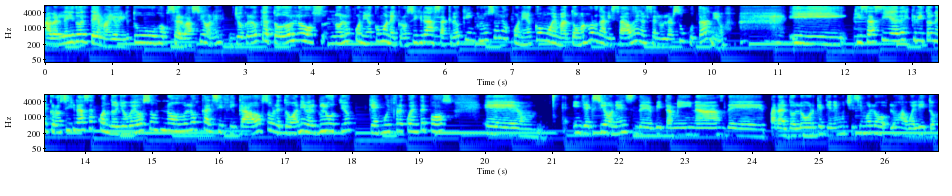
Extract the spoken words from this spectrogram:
haber leído el tema y oír tus observaciones, yo creo que a todos los, no los ponía como necrosis grasa, creo que incluso los ponía como hematomas organizados en el celular subcutáneo. Y quizás sí he descrito necrosis grasas cuando yo veo esos nódulos calcificados, sobre todo a nivel glúteo, que es muy frecuente post. Eh, inyecciones de vitaminas de, para el dolor que tienen muchísimo los abuelitos.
